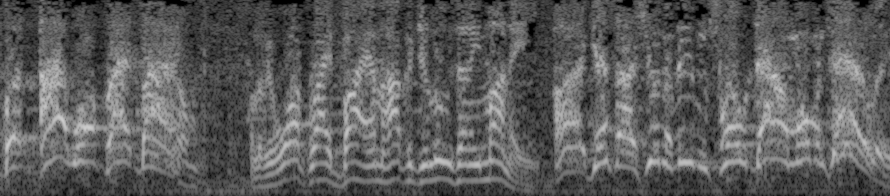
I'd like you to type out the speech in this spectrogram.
but I walked right by them. Well, if you walked right by him, how could you lose any money? I guess I shouldn't have even slowed down momentarily.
